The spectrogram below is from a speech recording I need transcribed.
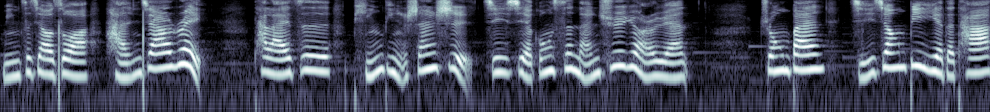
名字叫做韩佳瑞，他来自平顶山市机械公司南区幼儿园中班，即将毕业的他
